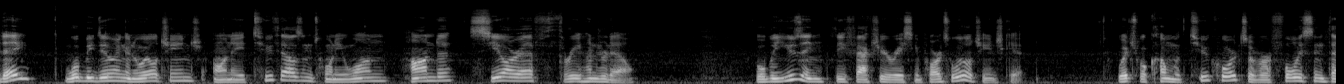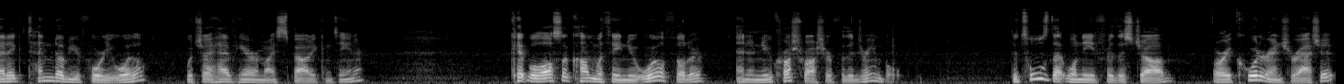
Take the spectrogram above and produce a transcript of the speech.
Today, we'll be doing an oil change on a 2021 Honda CRF 300L. We'll be using the factory racing parts oil change kit, which will come with two quarts of our fully synthetic 10W40 oil, which I have here in my spouty container. Kit will also come with a new oil filter and a new crush washer for the drain bolt. The tools that we'll need for this job are a quarter inch ratchet,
